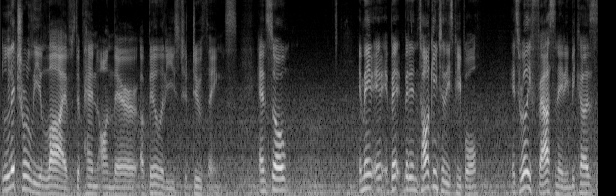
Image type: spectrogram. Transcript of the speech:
literally lives depend on their abilities to do things. And so it may it, but, but in talking to these people, it's really fascinating because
